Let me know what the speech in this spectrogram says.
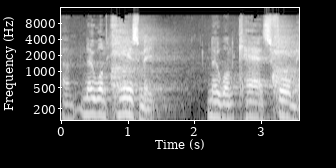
Um, no one hears me, no one cares for me.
